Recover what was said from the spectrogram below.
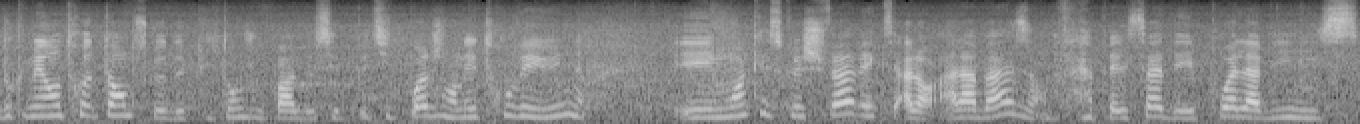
Donc mais entre temps, parce que depuis le temps que je vous parle de ces petites poêles, j'en ai trouvé une. Et moi qu'est-ce que je fais avec Alors à la base, on appelle ça des poêles à blinis.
